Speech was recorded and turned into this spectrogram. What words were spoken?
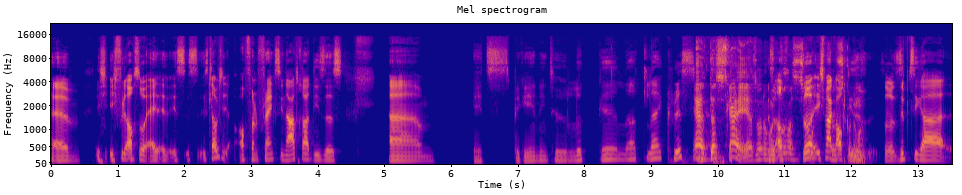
ähm, ich, ich fühle auch so, äh, ist, ist, ist glaube ich auch von Frank Sinatra dieses ähm, It's beginning to look a lot like Christmas. ja, das ist geil. Ja, so eine ist auch, ist so, gut. ich mag Das auch diese so 70er,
